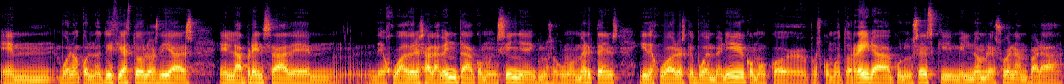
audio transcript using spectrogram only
Em, bueno, con noticias todos los días en la prensa de, jugadores a la venta, como Insigne, incluso como Mertens, y de jugadores que pueden venir, como, pues como Torreira, Kulusevski, mil nombres suenan para,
